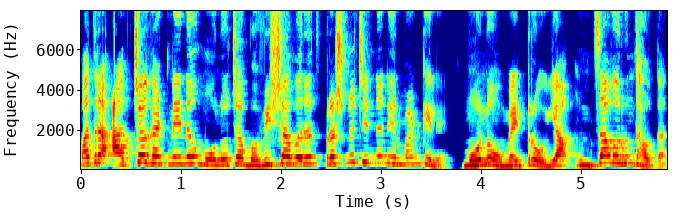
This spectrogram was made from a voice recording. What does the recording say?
मात्र आजच्या घटनेनं मोनोच्या भविष्यावरच प्रश्नचिन्ह निर्माण केलंय. मोनो मेट्रो या उंचावरून धावतात.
